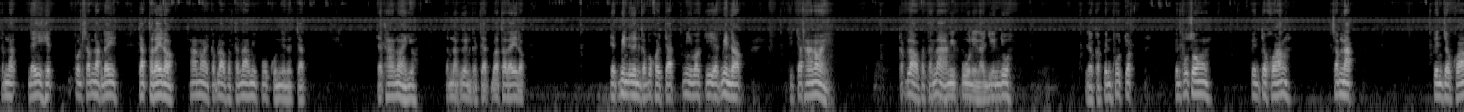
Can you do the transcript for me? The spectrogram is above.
สำนักใดเฮ็ดผลสำนักใดจัดเท่าใดดอกห้าน้อยกับเราพัฒนามีผู้ขุนนี่แหละจัด จัดห้าน้อยอยู่สำนักอื่นก็จัดว่าเท่าไรดอกแอดมินอื่นก็บ่ค่อยจัดมีว่ากี่แอดมินดอกที่จัดหาน้อย กับเล่าพัฒนามีปูนี่ล่ะยืนอยู่ แล้วก็เป็นผู้จด เป็นผู้ทรง เป็นเจ้าของสำนัก เป็นเจ้าของ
